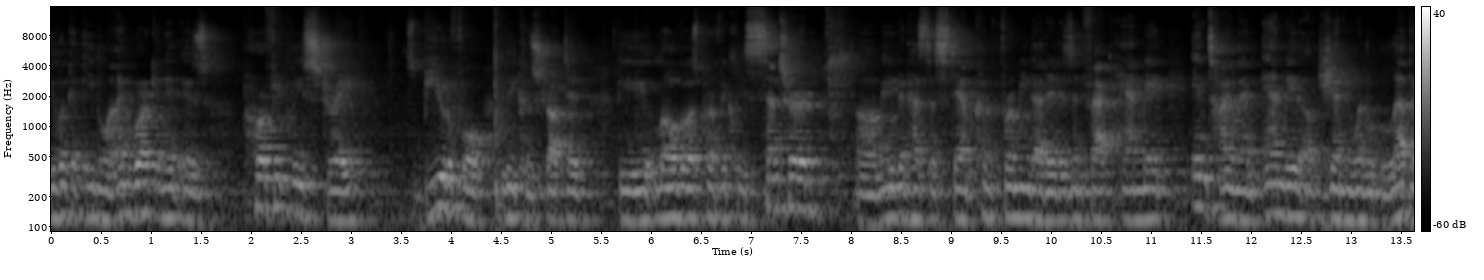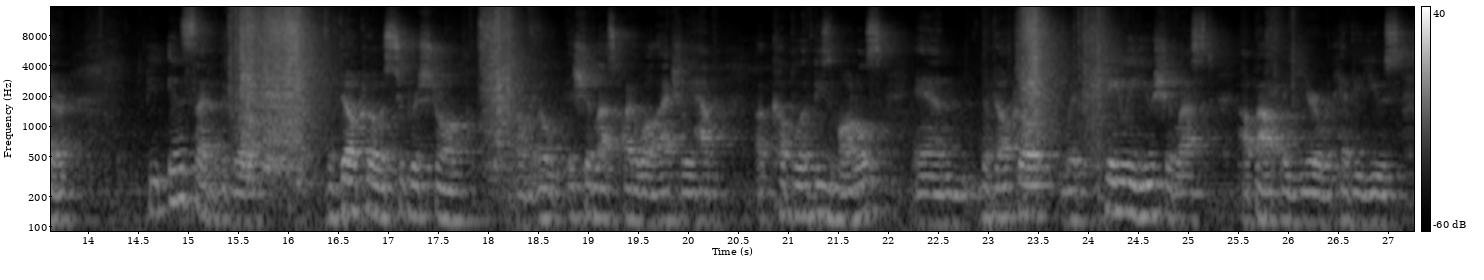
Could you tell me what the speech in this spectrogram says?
You look at the line work and it is perfectly straight. It's beautifully constructed. The logo is perfectly centered. Um, it even has the stamp confirming that it is in fact handmade in Thailand and made of genuine leather. The inside of the glove, the Velcro is super strong. Um, it should last quite a while. I actually have a couple of these models and the Velcro with daily use should last about a year with heavy use.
